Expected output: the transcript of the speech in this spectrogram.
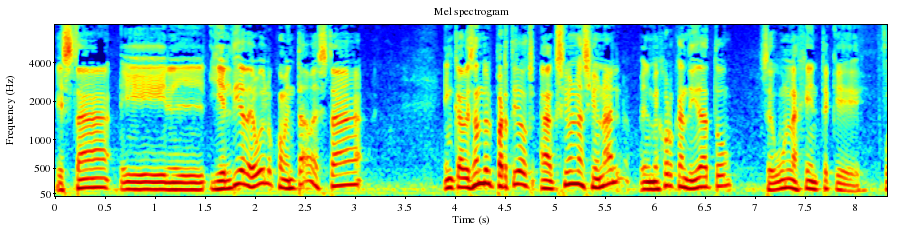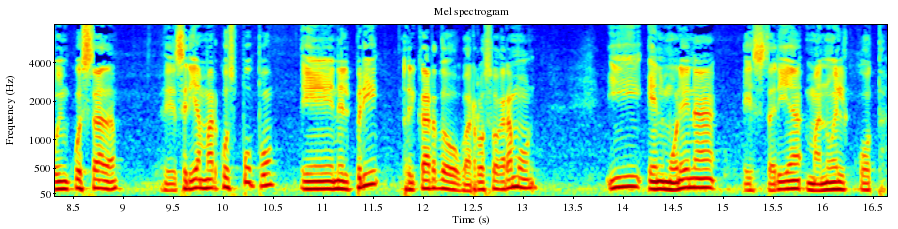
está, el, y el día de hoy lo comentaba, está encabezando el Partido Acción Nacional, el mejor candidato, según la gente que fue encuestada, eh, sería Marcos Pupo, en el PRI, Ricardo Barroso Agramón, y en Morena estaría Manuel Cota.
